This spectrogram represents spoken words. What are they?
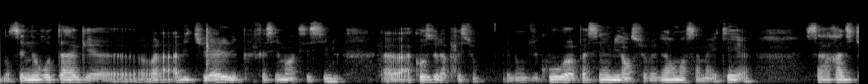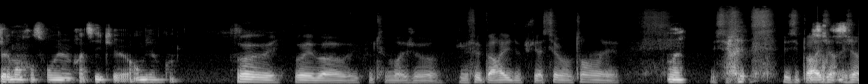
dans ces neurotags voilà habituels les plus facilement accessibles à cause de la pression et donc du coup passer mes bilans sur une heure moi ça m'a été ça a radicalement transformé mes pratiques en bien quoi Oui, oui, oui, bah écoute, moi je, je fais pareil depuis assez longtemps et, Ouais. et c'est pareil, j'ai un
